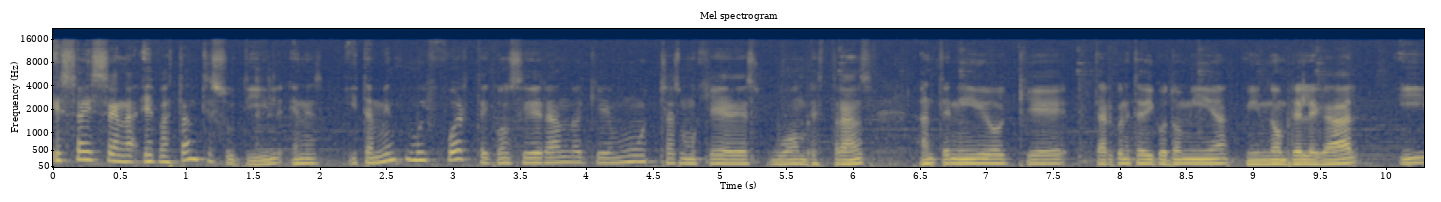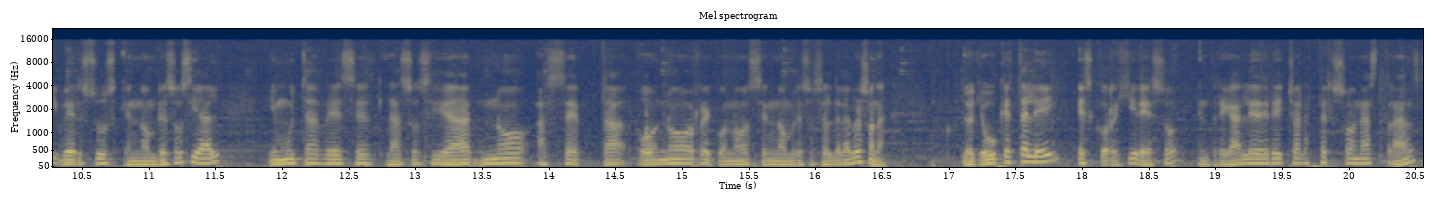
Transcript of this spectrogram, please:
Esa escena es bastante sutil y también muy fuerte considerando que muchas mujeres u hombres trans han tenido que estar con esta dicotomía, mi nombre legal y versus el nombre social, y muchas veces la sociedad no acepta o no reconoce el nombre social de la persona. Lo que busca esta ley es corregir eso, entregarle derecho a las personas trans,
